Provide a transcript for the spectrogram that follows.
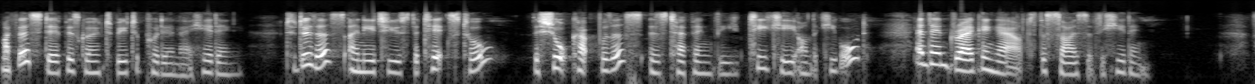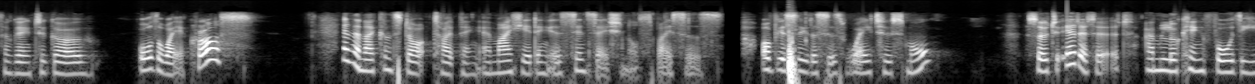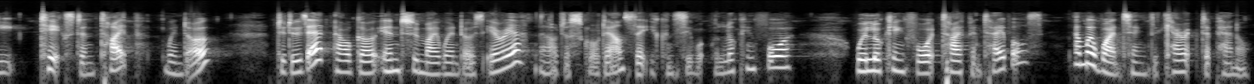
My first step is going to be to put in a heading. To do this, I need to use the text tool. The shortcut for this is tapping the T key on the keyboard and then dragging out the size of the heading. So I'm going to go all the way across and then I can start typing and my heading is sensational spices. Obviously this is way too small. So to edit it, I'm looking for the text and type window to do that, I'll go into my Windows area and I'll just scroll down so that you can see what we're looking for. We're looking for type and tables and we're wanting the character panel.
